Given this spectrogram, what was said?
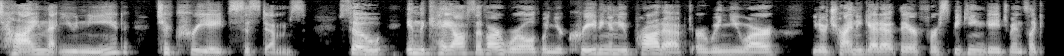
time that you need to create systems. So in the chaos of our world, when you're creating a new product or when you are, you know, trying to get out there for speaking engagements, like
